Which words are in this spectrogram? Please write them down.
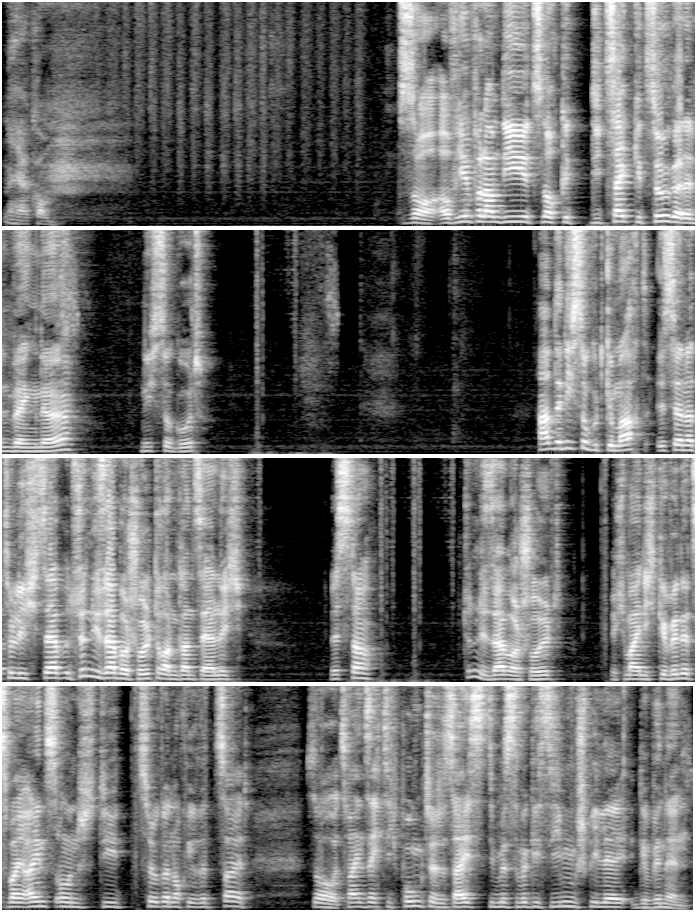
Naja, komm. So, auf jeden Fall haben die jetzt noch die Zeit gezögert in Weng, ne? Nicht so gut. Haben die nicht so gut gemacht. Ist ja natürlich selber. Sind die selber schuld dran, ganz ehrlich. Wisst ihr? Sind die selber schuld. Ich meine, ich gewinne 2-1 und die zögern noch ihre Zeit. So, 62 Punkte. Das heißt, die müssen wirklich sieben Spiele gewinnen.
